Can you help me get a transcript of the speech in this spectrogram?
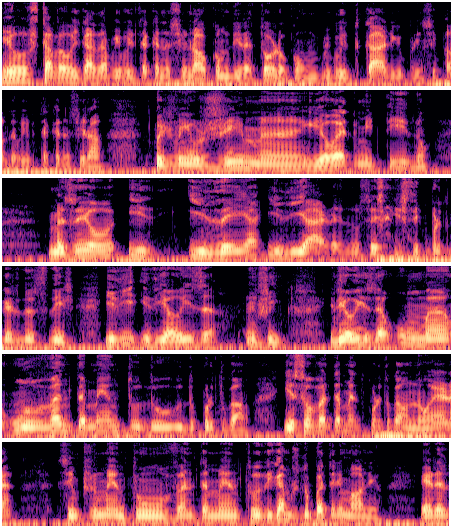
eu estava ligado à Biblioteca Nacional como diretor ou como bibliotecário principal da Biblioteca Nacional. Depois vem o regime e eu é demitido, mas eu ideia, idear, não sei se isto em português não se diz, idealiza, enfim, idealiza uma, um levantamento do, de Portugal. E esse levantamento de Portugal não era simplesmente um levantamento, digamos, do património era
